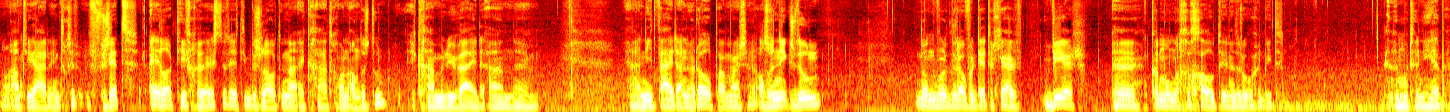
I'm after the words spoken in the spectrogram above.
een aantal jaren in het verzet heel actief geweest. Toen heeft hij besloten, nou ik ga het gewoon anders doen. Ik ga me nu wijden aan, uh, ja, niet wijden aan Europa, maar als we niks doen... dan worden er over 30 jaar weer uh, kanonnen gegoten in het Roergebied. En dat moeten we niet hebben.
